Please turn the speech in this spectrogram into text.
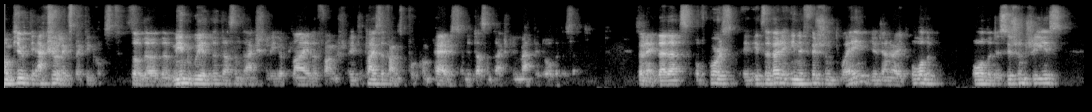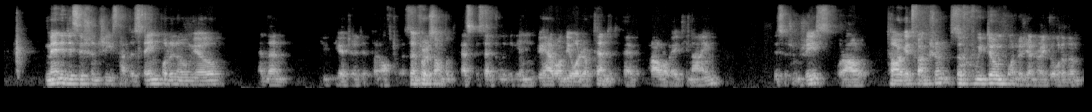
compute the actual expected cost. So the, the min width doesn't actually apply the function, it applies the function for comparison, it doesn't actually map it over the set. So that, that's, of course, it- it's a very inefficient way. You generate all the, all the decision trees, many decision trees have the same polynomial, and then you get it afterwards. And for example, as we said from the beginning, we have on the order of 10 to the power of 89 decision trees for our target function. So we don't want to generate all of them.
